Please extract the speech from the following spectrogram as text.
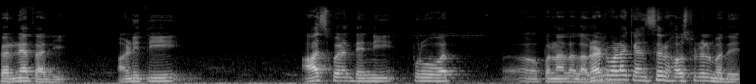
करण्यात आली आणि ती आजपर्यंत त्यांनी पूर्ववत पणाला लागली मराठवाडा कॅन्सर हॉस्पिटलमध्ये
